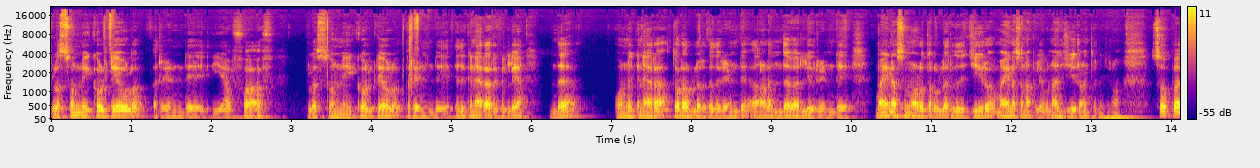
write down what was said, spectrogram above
plus one equal to எவ்வளோ ரெண்டு. F of plus one equal to எவ்வளோ ரெண்டு. இதுக்கு நேராக இருக்குது இல்லையா? இந்த ஒன்றுக்கு நேராக தொடர்பில் இருக்கிறது ரெண்டு அதனால் இந்த வேல்யூ ரெண்டு. மைனஸ் ஒன்னோட தொடர்பில் இருக்கிறது ஜீரோ மைனஸ் ஒன் அப்ளை பண்ணால் ஜீரோன்னு தெரிஞ்சிடும் ஸோ இப்போ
